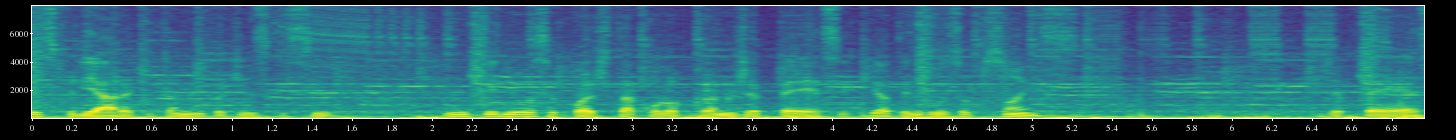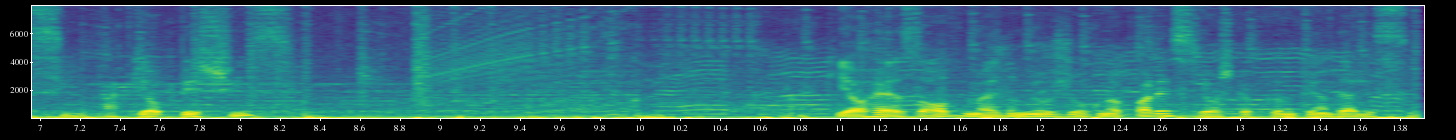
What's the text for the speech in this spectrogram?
resfriar aqui também que eu tinha esquecido. No interior você pode estar colocando o GPS aqui, ó. Tem duas opções. GPS, aqui é o PX. Aqui é o Resolve, mas no meu jogo não apareceu. Acho que é porque eu não tenho a DLC.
